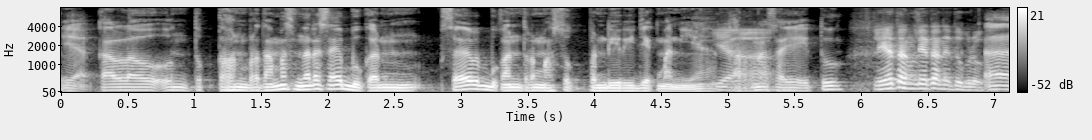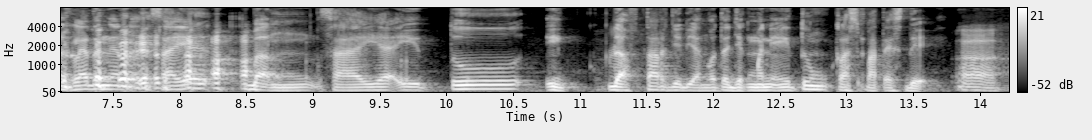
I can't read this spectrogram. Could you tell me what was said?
Ya, kalau untuk tahun pertama sebenarnya saya bukan saya bukan termasuk pendiri Jackmania Ya. karena saya itu Kelihatan kelihatan itu bro. eh, kelihatan kan saya Bang, saya itu ik- daftar jadi anggota Jackmania itu kelas 4 SD. Ah,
